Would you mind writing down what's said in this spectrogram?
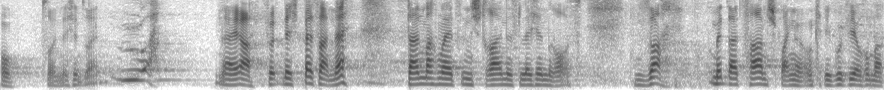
Oh, soll ein Lächeln sein. Naja, wird nicht besser, ne? Dann machen wir jetzt ein strahlendes Lächeln raus. So, mit einer Zahnspange. Okay, gut, wie auch immer.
